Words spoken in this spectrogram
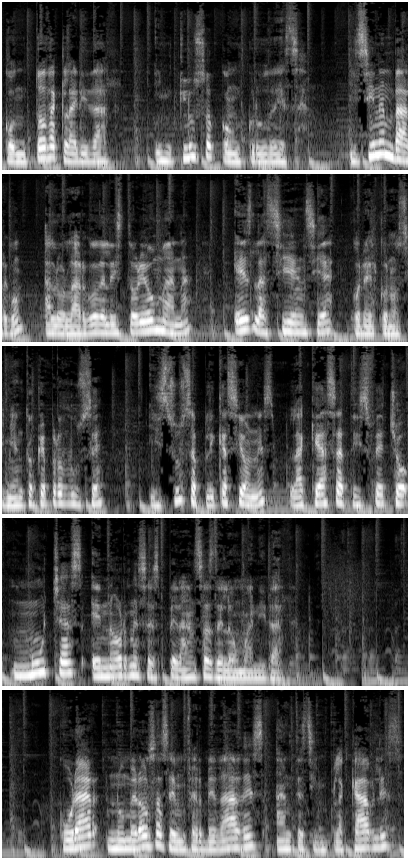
con toda claridad, incluso con crudeza. Y sin embargo, a lo largo de la historia humana, es la ciencia, con el conocimiento que produce y sus aplicaciones, la que ha satisfecho muchas enormes esperanzas de la humanidad. Curar numerosas enfermedades antes implacables,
